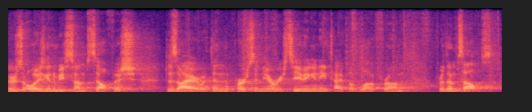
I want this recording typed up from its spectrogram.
There's always going to be some selfish desire within the person you're receiving any type of love from for themselves.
